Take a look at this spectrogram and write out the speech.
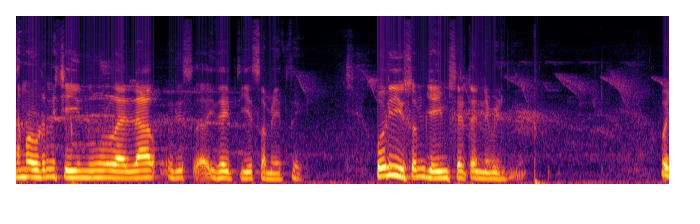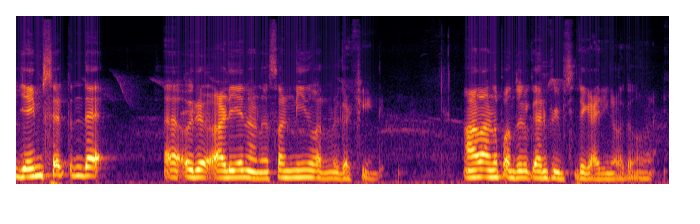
നമ്മൾ ഉടനെ ചെയ്യുന്നു എന്നുള്ള എല്ലാ ഒരു ഇതെത്തിയ സമയത്ത് ഒരു ദിവസം ജെയിംസ് ഏട്ടൻ എന്നെ വിളിക്കുന്നു. അപ്പോൾ ജെയിംസ് ഏട്ടന്റെ ഒരു അളിയനാണ് സണ്ണി എന്ന് പറഞ്ഞൊരു കക്ഷിയുണ്ട്. ആളാണ് പന്തലുക്കാരൻ ഫിലിംസിന്റെ കാര്യങ്ങളൊക്കെ നോക്കണേ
